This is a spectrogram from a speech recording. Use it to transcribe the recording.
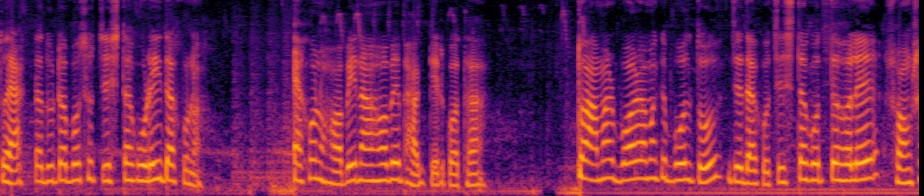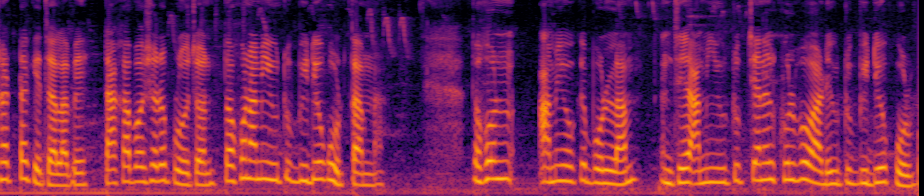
তো একটা দুটা বছর চেষ্টা করেই দেখো না। এখন হবে না হবে ভাগ্যের কথা। তো আমার বর আমাকে বলতো যে, দেখো, চেষ্টা করতে হলে সংসারটা কে চালাবে? টাকা পয়সারও প্রয়োজন। তখন আমি ইউটিউব ভিডিও করতাম না। তখন আমি ওকে বললাম যে, আমি ইউটিউব চ্যানেল খুলবো আর ইউটিউব ভিডিও করব।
